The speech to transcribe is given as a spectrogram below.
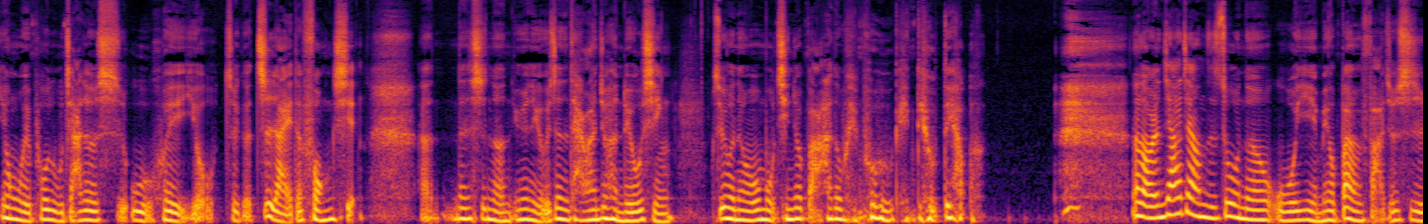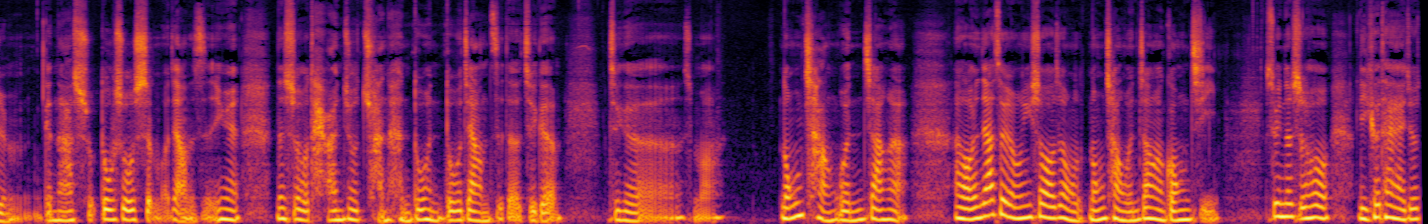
用微波炉加热食物会有这个致癌的风险，呃，但是呢，因为有一阵子台湾就很流行，所以呢，我母亲就把她的微波炉给丢掉了。那老人家这样子做呢，我也没有办法，就是跟他说多说什么这样子，因为那时候台湾就传很多很多这样子的这个这个什么农场文章啊，啊，老人家最容易受到这种农场文章的攻击。所以那时候，理科太太就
